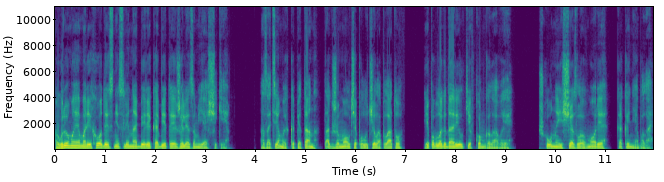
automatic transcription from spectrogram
Угрюмые мореходы снесли на берег обитые железом ящики. А затем их капитан также молча получил оплату и поблагодарил кивком головы. Шхуна исчезла в море, как и не было.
